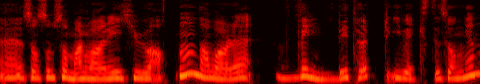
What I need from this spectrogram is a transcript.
eh, sånn som sommeren var i 2018. Da var det veldig tørt i vekstsesongen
